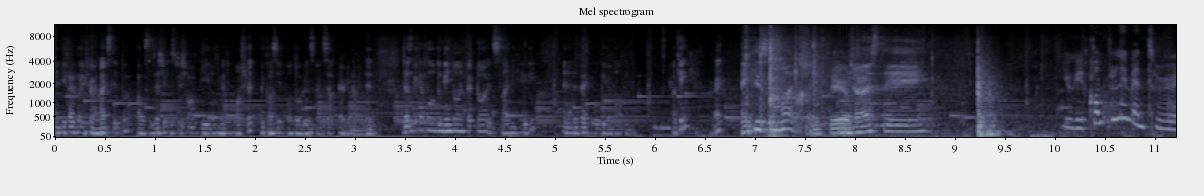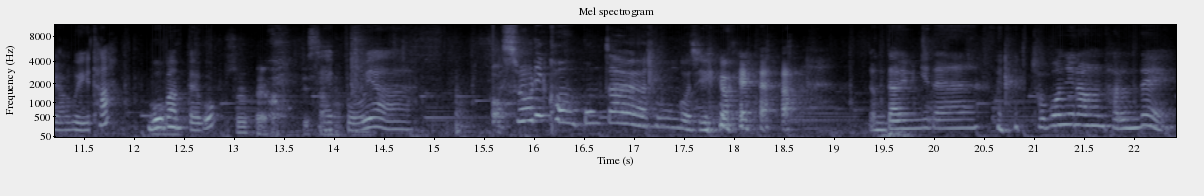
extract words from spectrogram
And if ever if you're a light sleeper, I would suggest you to switch off the automatic washlet because it auto rinses itself every now and then. Just be careful of the main door door, it's slightly heavy, and at the back will be your balcony. Okay? Alright. Thank you so much. Thank you. Enjoy your stay. 여기 컴플리멘터리라고 이게 다? 뭐만 빼고? 술 빼고 비싼 에이 거. 뭐야. 수리컴 공짜여야 좋은 거지. 농담입니다. 저번이랑은 다른데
